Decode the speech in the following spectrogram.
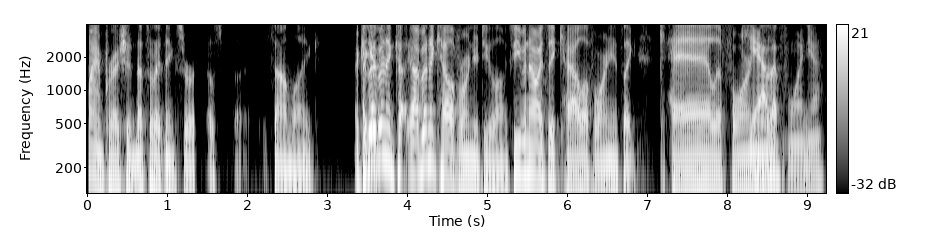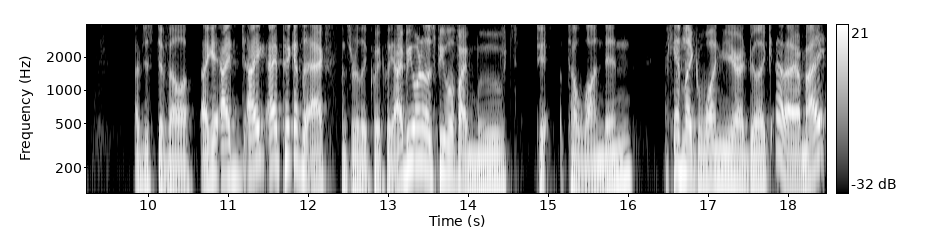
my impression. That's what I think sorority girls uh, sound like. Because I've been in I've been in California too long. So even now I say California, it's like California. California. I've just developed. I get. I, I I pick up the accents really quickly. I'd be one of those people if I moved to to London in like one year. I'd be like, "Hello, mate,"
